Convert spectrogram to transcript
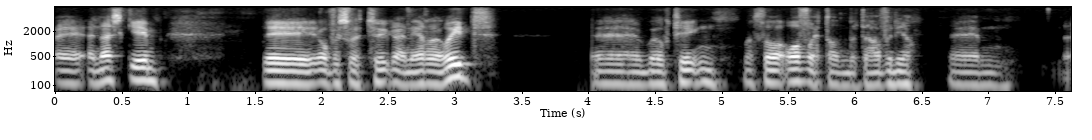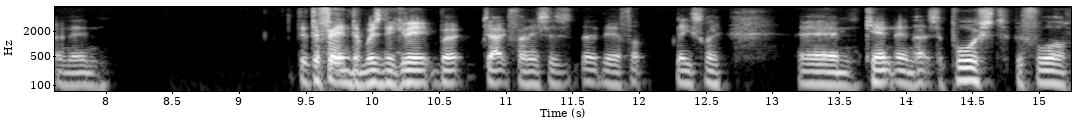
uh, in this game. They obviously took an early lead, uh, well taken. I thought lovely turn with Tavernier, um, and then the defending wasn't great, but Jack finishes the effort nicely. Um, Kenton hits the post before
